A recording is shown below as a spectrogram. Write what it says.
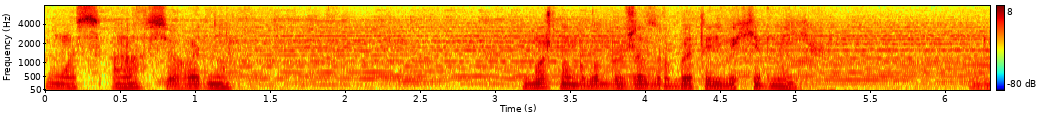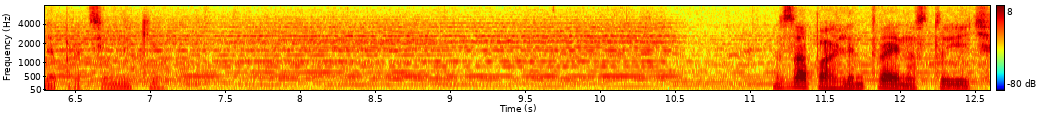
Ось, а сьогодні можна було б вже зробити і вихідний для працівників. Запах Глінтвейна стоїть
